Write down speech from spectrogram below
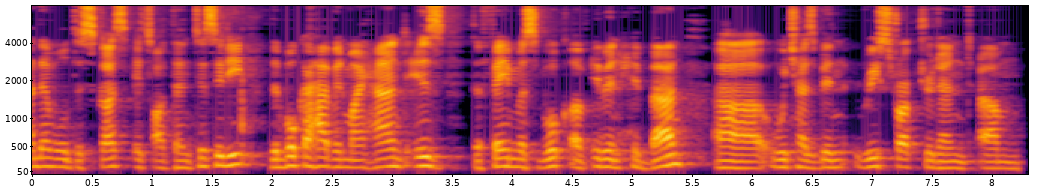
and then we'll discuss its authenticity. The book I have in my hand is the famous book of Ibn Hibban, uh, which has been restructured and um,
